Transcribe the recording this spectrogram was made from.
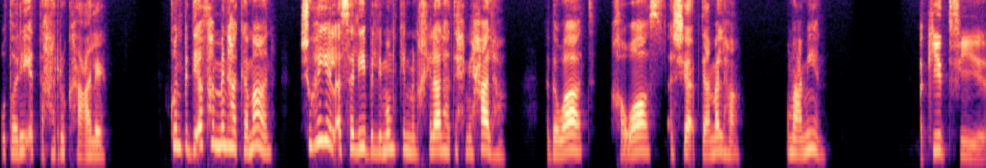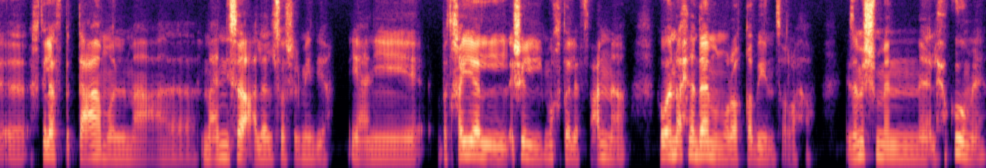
وطريقة تحركها عليه. كنت بدي أفهم منها كمان شو هي الأساليب اللي ممكن من خلالها تحمي حالها؟ أدوات خواص أشياء بتعملها. ومع مين؟ أكيد في اختلاف بالتعامل مع مع النساء على ال social media. يعني بتخيل الإشي المختلف عنا هو إنه إحنا دائما مراقبين صراحة. إذا مش من الحكومة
